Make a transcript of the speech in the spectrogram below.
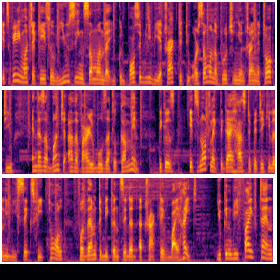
It's pretty much a case of you seeing someone that you could possibly be attracted to, or someone approaching you and trying to talk to you, and there's a bunch of other variables that'll come in because it's not like the guy has to particularly be 6 feet tall for them to be considered attractive by height. You can be 5'10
